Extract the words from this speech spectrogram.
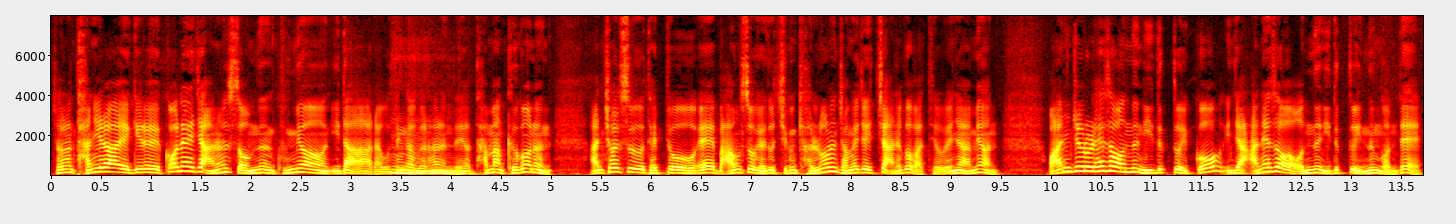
저는 단일화 얘기를 꺼내지 않을 수 없는 국면이다라고 생각을 음. 하는데요. 다만 그거는 안철수 대표의 마음속에도 지금 결론은 정해져 있지 않을 것 같아요. 왜냐하면 완주를 해서 얻는 이득도 있고 이제 안에서 얻는 이득도 있는 건데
